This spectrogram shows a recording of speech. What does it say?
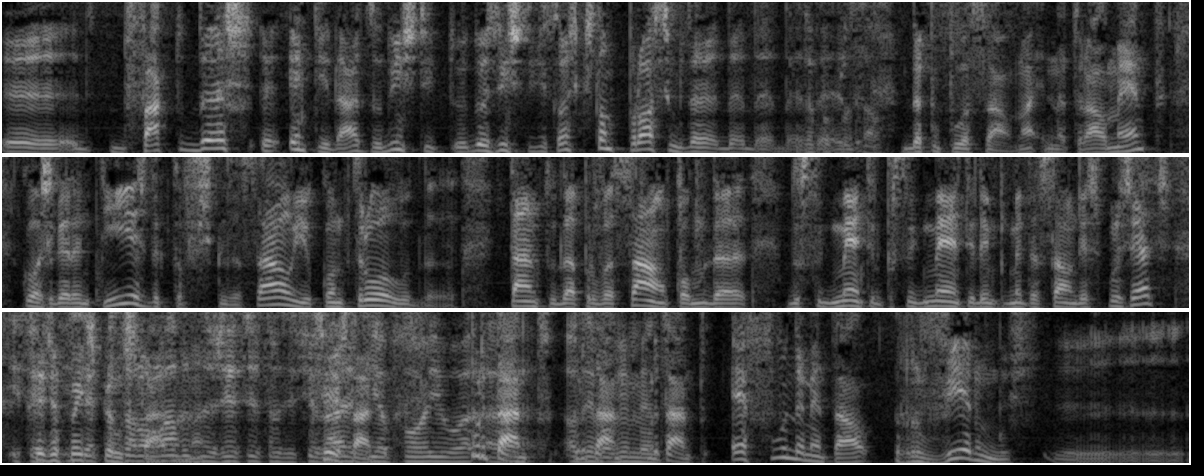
de facto, das eh, entidades ou das instituições que estão próximos da, da, da, da população, da população é? naturalmente, com as garantias de que a fiscalização e o controlo de, tanto da aprovação como da, do segmento e do prosseguimento e da implementação destes projetos isso seja é, feito é pelo Estado. ao lado é? das agências tradicionais de apoio portanto, ao portanto, portanto, é fundamental revermos, eh,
